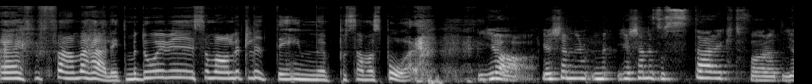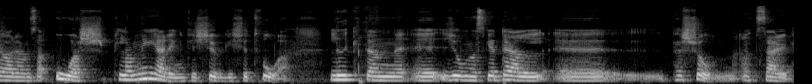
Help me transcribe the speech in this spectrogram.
Äh, för fan vad härligt. Men då är vi som vanligt lite inne på samma spår. Ja, jag känner, jag känner så starkt för att göra en så årsplanering för 2022. Likt en eh, Jonas Gardell eh, person. Att så här,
